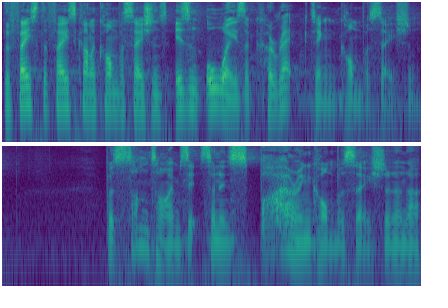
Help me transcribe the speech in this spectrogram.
The face to face kind of conversations isn't always a correcting conversation, but sometimes it's an inspiring conversation and a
